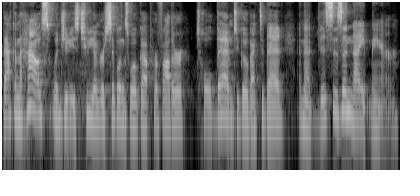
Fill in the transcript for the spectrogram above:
Back in the house, when Judy's two younger siblings woke up, her father told them to go back to bed and that this is a nightmare.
